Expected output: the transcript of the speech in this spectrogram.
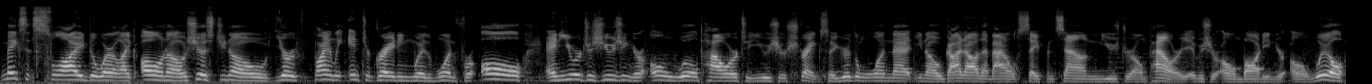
makes it slide to where, like, oh no, it's just, you know, you're finally integrating with One for All, and you were just using your own willpower to use your strength. So you're the one that, you know, got out of that battle safe and sound and used your own power. It was your own body and your own will,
